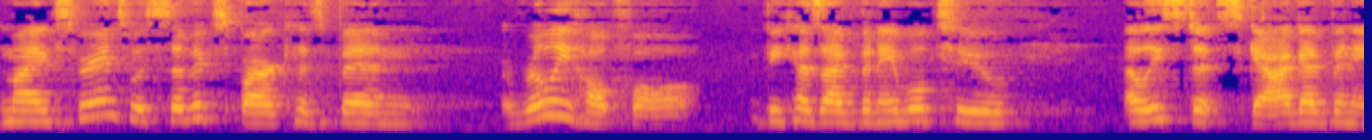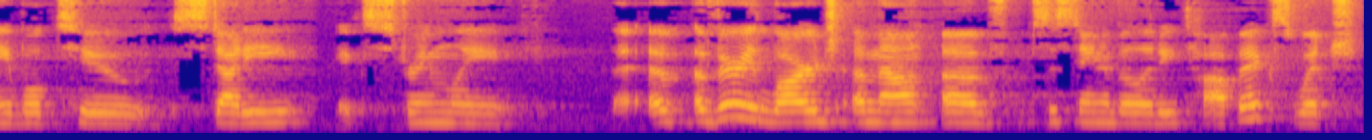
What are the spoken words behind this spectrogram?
My experience with Civic Spark has been really helpful because I've been able to at least at SCAG, I've been able to study extremely, a, a, very large amount of sustainability topics, which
